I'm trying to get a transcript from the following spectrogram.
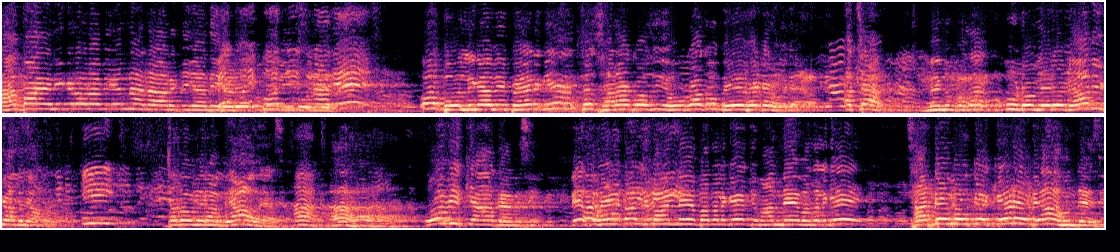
ਆਪਾਂ ਇਹ ਨਹੀਂ ਕਰਾਉਣਾ ਵੀ ਇਹਨਾਂ ਨਾਨਕੀਆਂ ਦੀ ਜਿਹੜੇ ਕੋਈ ਬੋਲੀ ਸੁਣਾ ਦੇ। ਉਹ ਬੋਲੀਆਂ ਵੀ ਪੈਣਗੀਆਂ ਇੱਥੇ ਸਾਰਾ ਕੁਝ ਹੀ ਹੋਊਗਾ ਤੂੰ ਬੇਫਿਕਰ ਹੋ ਜਾ। ਅੱਛਾ ਮੈਨੂੰ ਪਤਾ ਭੂਟੋ ਮੇਰੇ ਵਿਆਹ ਦੀ ਗੱਲ ਜਾਣ ਕੀ? ਜਦੋਂ ਮੇਰਾ ਵਿਆਹ ਹੋਇਆ ਸੀ। ਹਾਂ। ਹਾਂ ਹਾਂ ਉਹ ਵੀ ਕਿਆ ਦਿਨ ਸੀ। ਹੁਣ ਤਾਂ? ਜਮਾਨੇ ਬਦਲ ਗਏ ਜਮਾਨੇ ਬਦਲ ਗਏ। ਸਾਡੇ ਮੌਕੇ ਕਿਹੜੇ ਵਿਆਹ ਹੁੰਦੇ ਸੀ?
